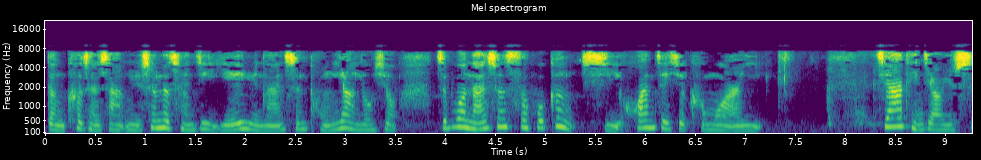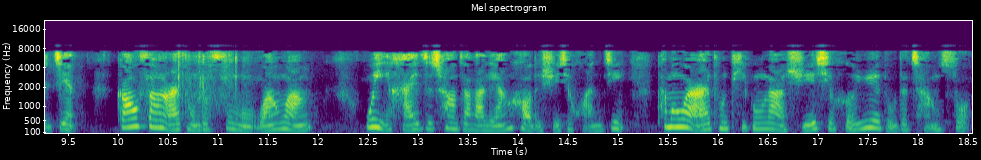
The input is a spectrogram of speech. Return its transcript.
等课程上，女生的成绩也与男生同样优秀，只不过男生似乎更喜欢这些科目而已。家庭教育实践，高分儿童的父母往往。为孩子创造了良好的学习环境，他们为儿童提供了学习和阅读的场所，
